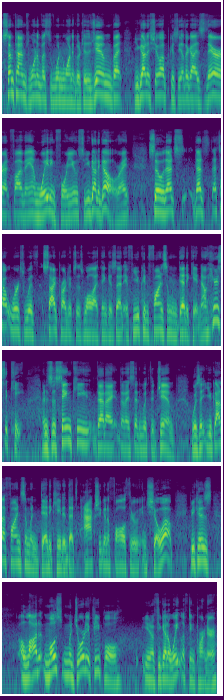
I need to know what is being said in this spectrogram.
sometimes one of us wouldn't want to go to the gym, but you got to show up because the other guy's there at 5 a.m. waiting for you, so you got to go, right? So that's that's that's how it works with side projects as well. I think is that if you can find someone dedicated. Now here's the key, and it's the same key that I that I said with the gym was that you got to find someone dedicated that's actually going to follow through and show up because a lot most majority of people, you know, if you got a weightlifting partner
